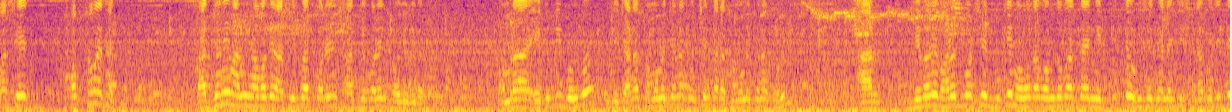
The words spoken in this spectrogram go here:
পাশে সবসময় থাকি, তার জন্যই মানুষ আমাদের আশীর্বাদ করেন, সাহায্য করেন, সহযোগিতা করেন। আমরা এটুকুই বলব যে যারা সমালোচনা করছেন তারা সমালোচনা করুন। আর যেভাবে ভারতবর্ষের বুকে মমতা বন্দ্যোপাধ্যায়ের নেতৃত্বে অভিষেক ব্যানার্জি সেনাপতিতে,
